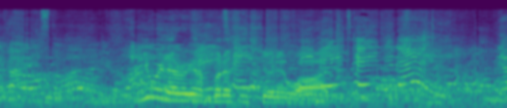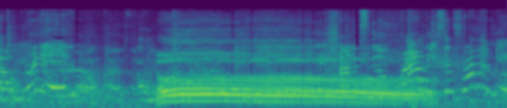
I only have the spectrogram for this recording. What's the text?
because You were never gonna put us in student watch. He maintained an A. Now, Brennan Oh. is trying to steal brownies in front of me.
